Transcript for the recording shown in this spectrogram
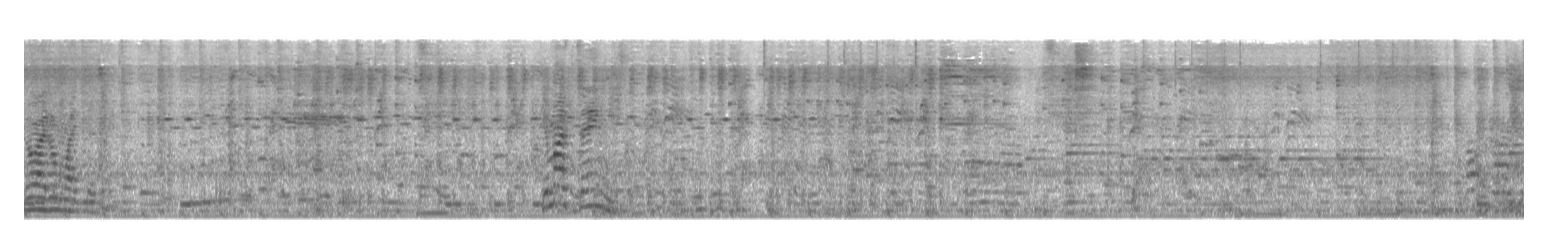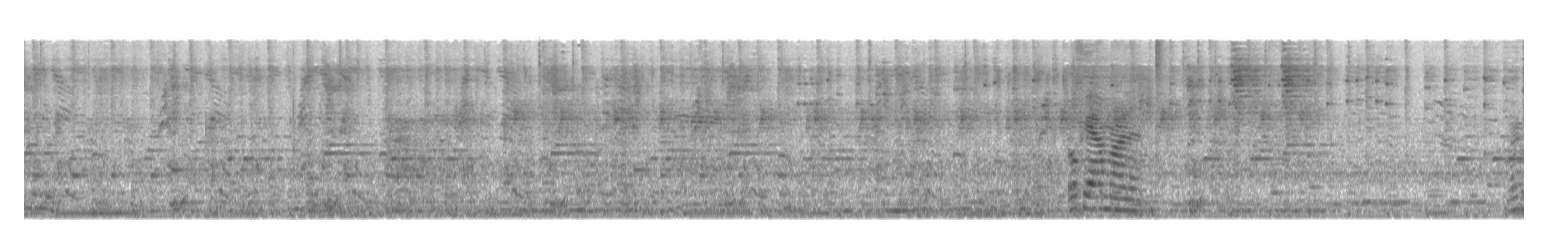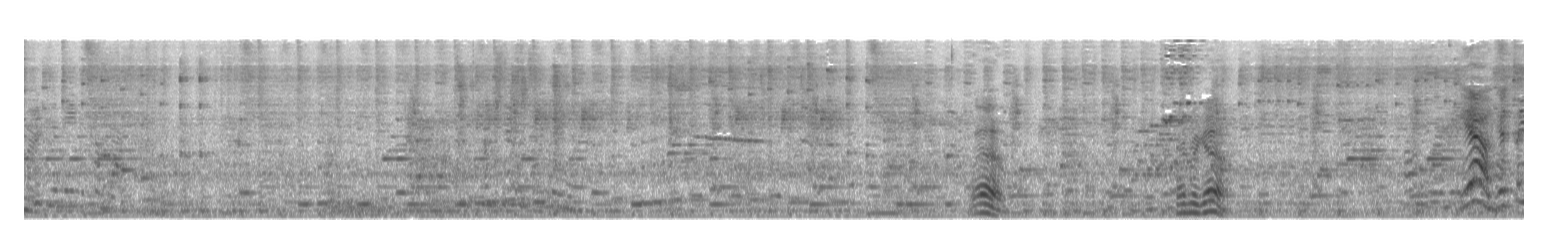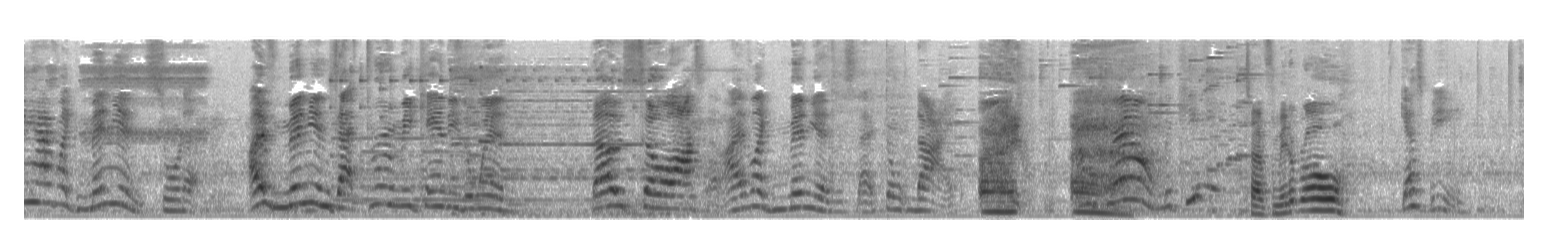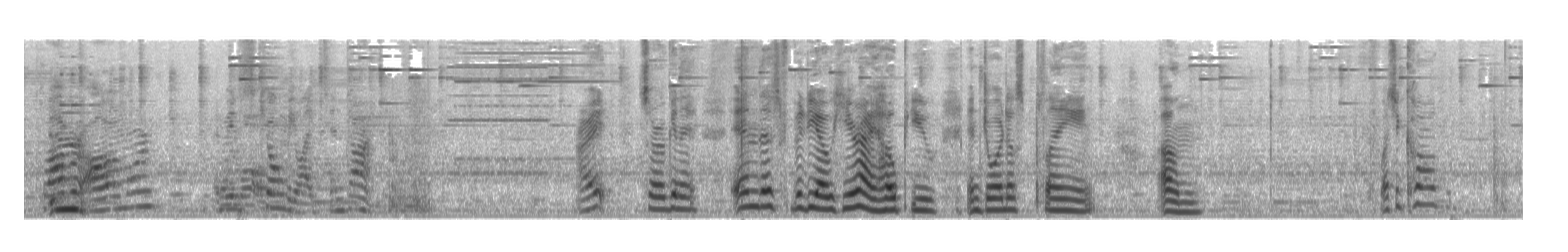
No, I don't like this. Get my thing. Okay, I'm running. Where Whoa. Where'd we go? Yeah, good thing you have like minions, sorta. I have minions that threw me candy to win. That was so awesome. I have like minions that don't die. Alright. I drowned. Ah. The key. Time for me to roll. Guess B. Clobber Olimar. That means kill me like ten times. Alright, so we're gonna end this video here. I hope you enjoyed us playing um what's it called?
